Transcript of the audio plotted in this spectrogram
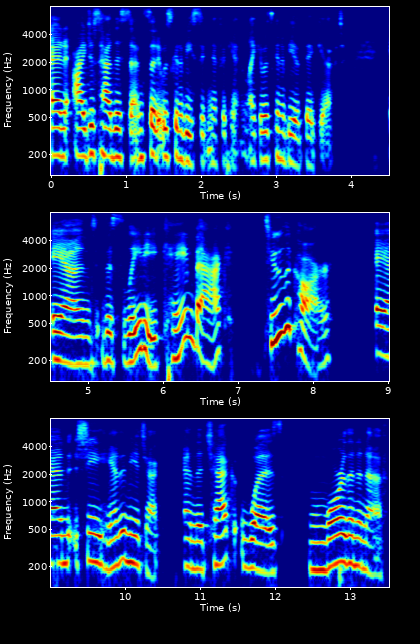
and i just had this sense that it was going to be significant like it was going to be a big gift and this lady came back to the car and she handed me a check. And the check was more than enough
